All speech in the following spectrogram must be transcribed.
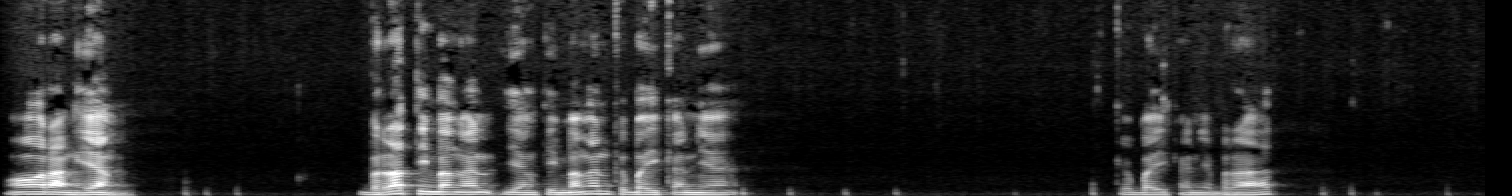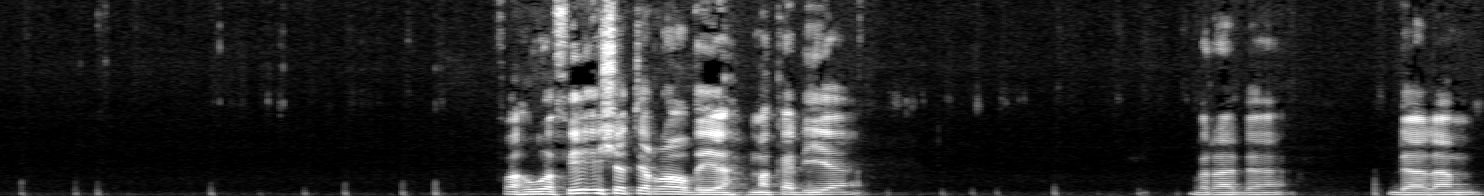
orang yang berat timbangan yang timbangan kebaikannya kebaikannya berat fahuwa fi isyatir radiyah, maka dia berada dalam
